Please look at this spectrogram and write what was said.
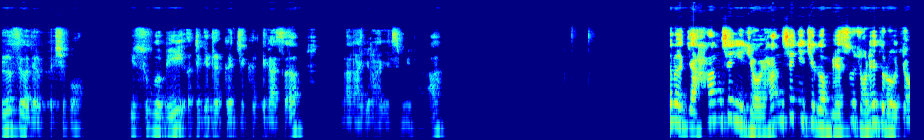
플러스가 될 것이고 이 수급이 어떻게 될 건지 그때 가서 판단하기로 하겠습니다. 저는 이제 항생이죠. 항생이 지금 매수 존에 들어오죠.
